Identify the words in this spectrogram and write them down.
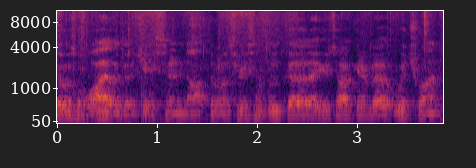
It was a while ago, Jason, and not the most recent Luka that you're talking about. Which one?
